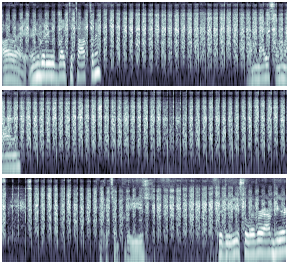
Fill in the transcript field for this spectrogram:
Alright, anybody would like to talk to me? I'm nice, I'm Ryan. It said please. Did you used to live around here?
